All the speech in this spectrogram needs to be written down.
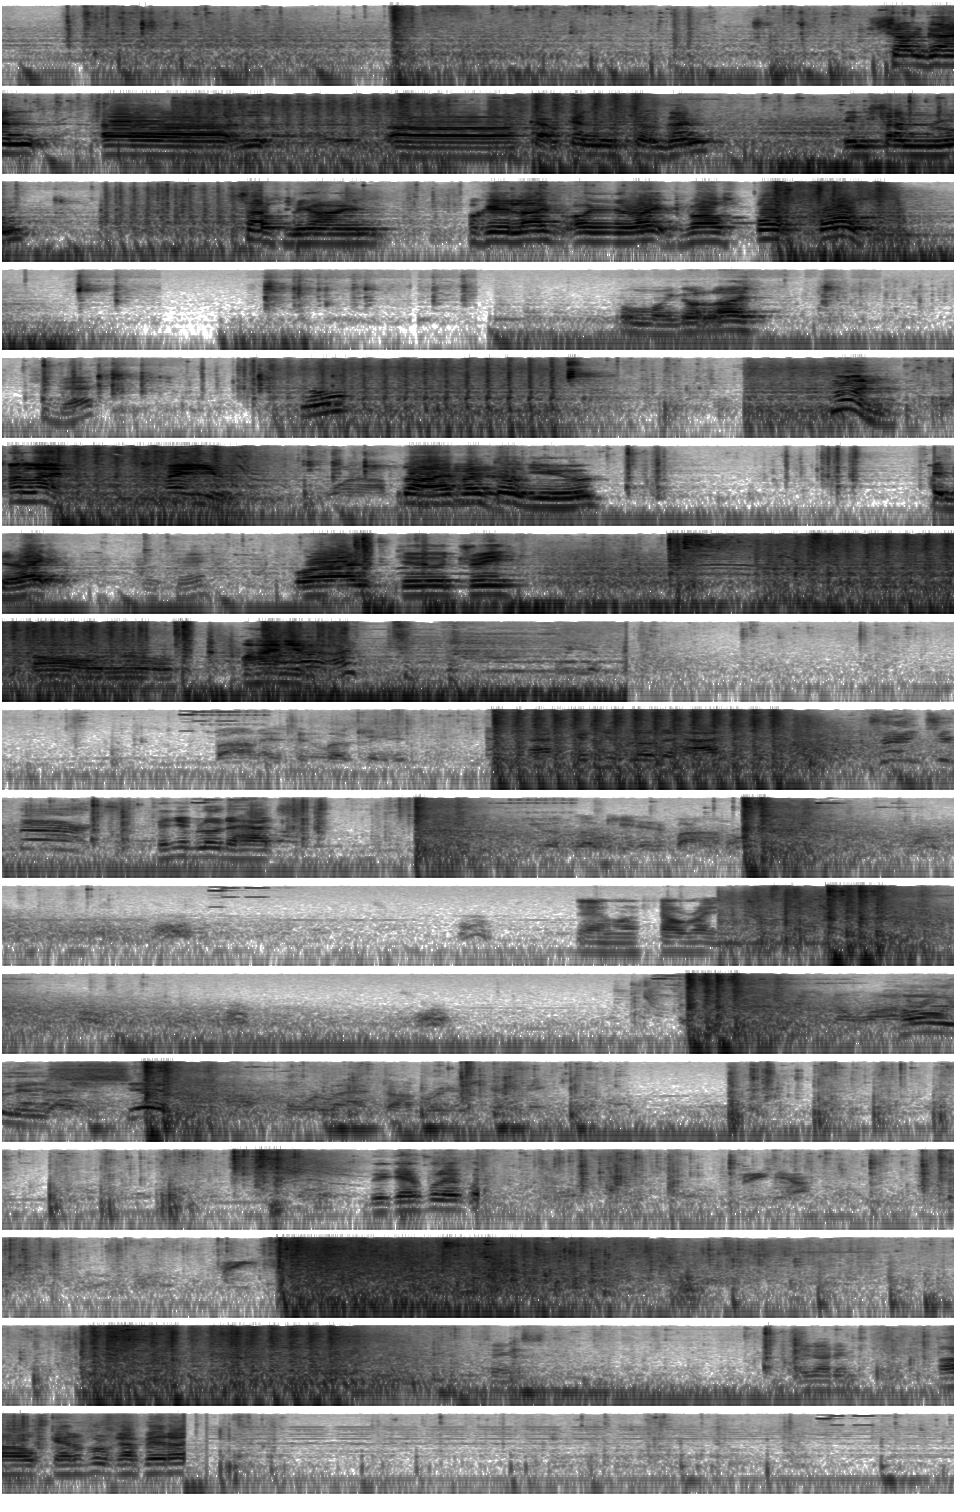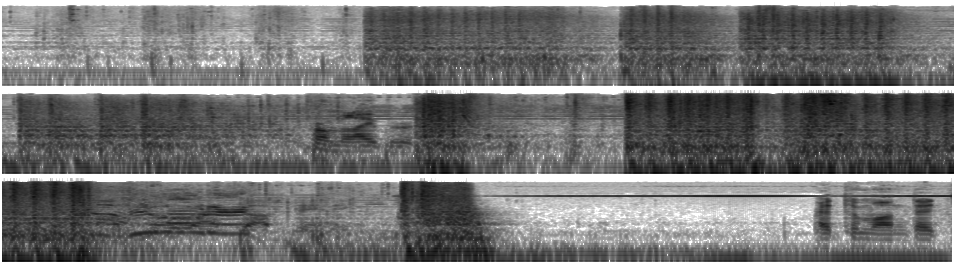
Shotgun. Uh, uh, Kapkan with shotgun in some room. South behind. Okay, live on your right. Pause. Pause. Pause. Oh my god, live. He dead? No. Moon! Alive! Where are you? One Live. I told you. Hit the right. Okay. One, two, three. Oh no. Behind you. we have bomb has been located. Ash, can you blow the hat? Can you blow the hat? You have located a bomb. Damn, I fell right into The diffuser is no longer in Holy shit! Four last operators standing. Be careful, Echo. Thanks. I got him. Oh, careful, Capera. From library. Stop standing. At the mountain.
